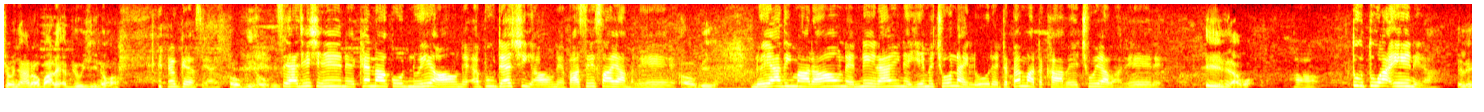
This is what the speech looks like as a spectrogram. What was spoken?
ကြော်ညာတော့ပါတယ်အပြူကြီးနော် ဟုတ်ကဲ့ဆရာကြီးဟုတ်ပြီဟုတ်ပြီဆရာကြီးရှင်တဲ့ခန္ဓာကိုယ်နှွေးအောင်တဲ့အပူဓာတ်ရှိအောင်တဲ့ဘာဆေးစားရမလဲတဲ့ဟုတ်ပြီနှွေးရသည်မှာတော့တဲ့နေ့တိုင်းနဲ့ရေမချိုးနိုင်လို့တဲ့တစ်ပတ်မှတစ်ခါပဲချိုးရပါတယ်တဲ့အေးနေတာပေါ့ဟော तू तू ကအေးနေတာအေးလေ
